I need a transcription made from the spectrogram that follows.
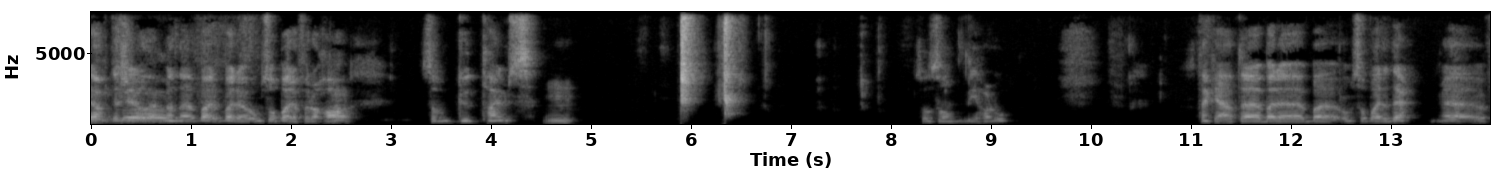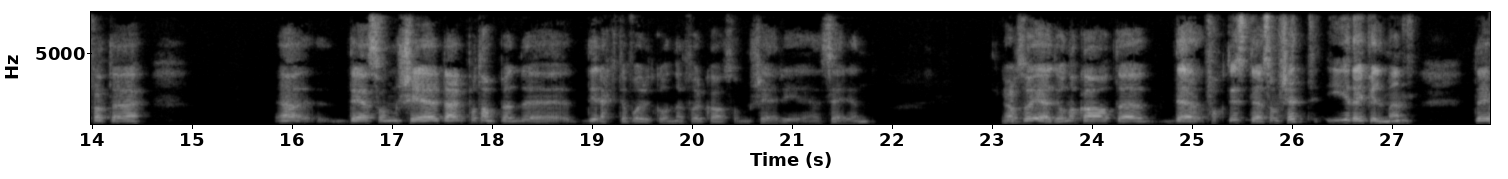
ja, det skjer jo det. Men eh, bare, bare, om så bare for å ha Ja. som good times, mm. sånn som vi har nå. Så tenker jeg at eh, bare, bare, om så bare det. Eh, For at eh, ja, det som skjer der på tampen, det er direkte forutgående for hva som skjer i eh, serien. Ja. Og så er det jo noe at eh, det faktisk det som skjedde i den filmen, det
